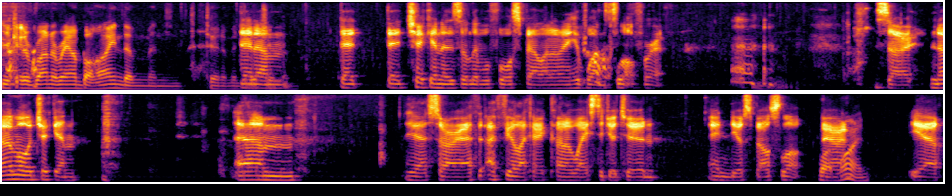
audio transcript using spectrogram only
you could run around behind him and turn him into that a um, chicken. that that chicken is a level four spell, and I only have one slot for it. so no more chicken. Um, yeah, sorry. I, th- I feel like I kind of wasted your turn and your spell slot. What, Baron. mine? Yeah,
